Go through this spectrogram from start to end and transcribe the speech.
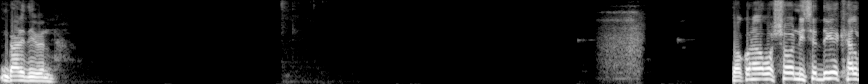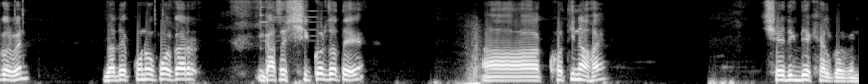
গাড়ি দিবেন। তখন অবশ্য নিচের দিকে খেয়াল করবেন, যাতে কোনো প্রকার গাছের শিকড় যাতে ক্ষতি না হয়, সেই দিক দিয়ে খেয়াল করবেন।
